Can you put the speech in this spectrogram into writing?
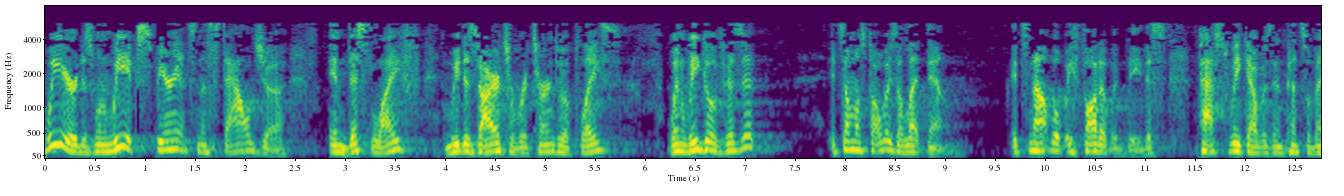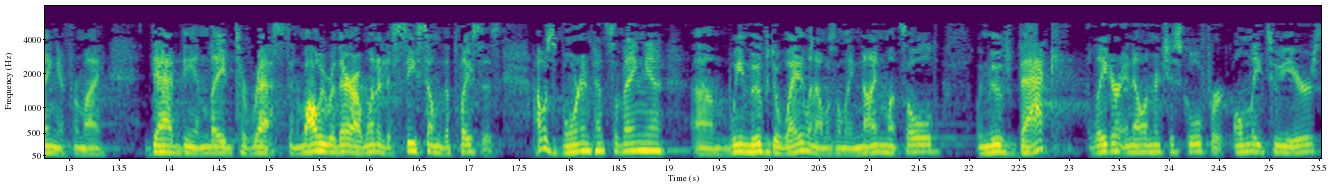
weird is when we experience nostalgia in this life and we desire to return to a place, when we go visit, it's almost always a letdown. It's not what we thought it would be. This past week I was in Pennsylvania for my dad being laid to rest. And while we were there, I wanted to see some of the places. I was born in Pennsylvania. Um, we moved away when I was only nine months old. We moved back later in elementary school for only two years.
